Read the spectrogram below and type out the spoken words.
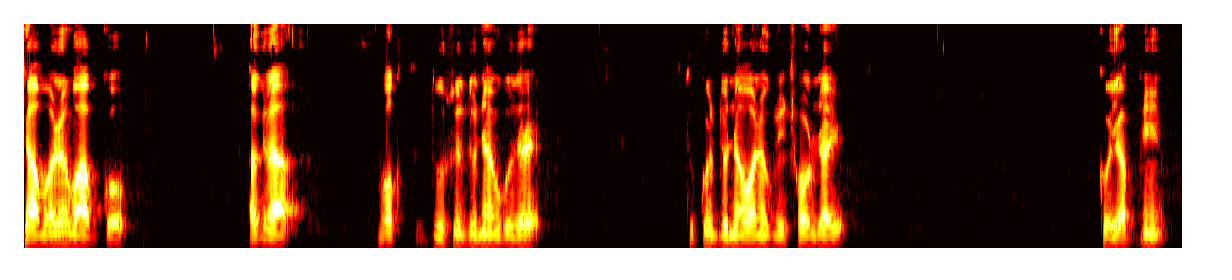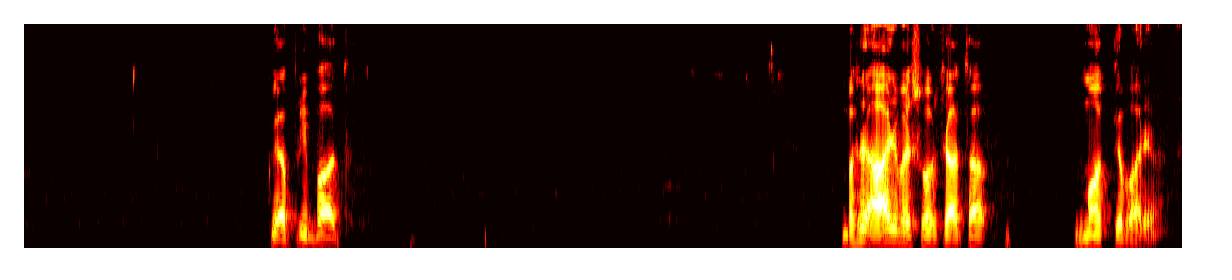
کیا معلوم آپ کو اگلا وقت دوسری دنیا میں گزرے تو کچھ دنیا والوں کے لیے چھوڑ جائی۔ کوئی اپنی کوئی اپنی بات۔ بس آج میں سوچ رہا تھا موت کے بارے میں۔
